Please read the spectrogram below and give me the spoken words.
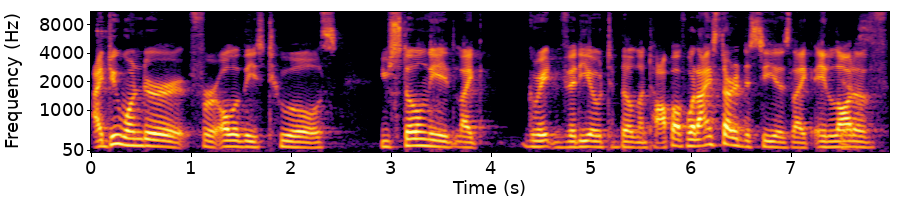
I do wonder for all of these tools, you still need like great video to build on top of. What I started to see is like a lot yes. of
